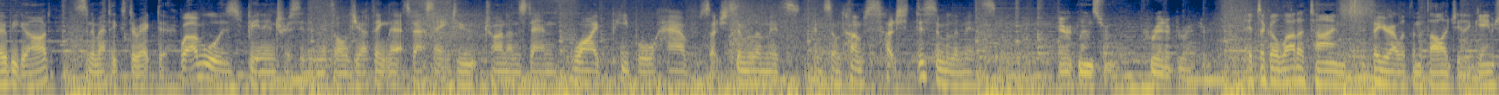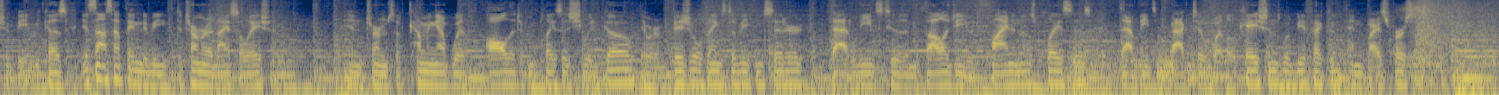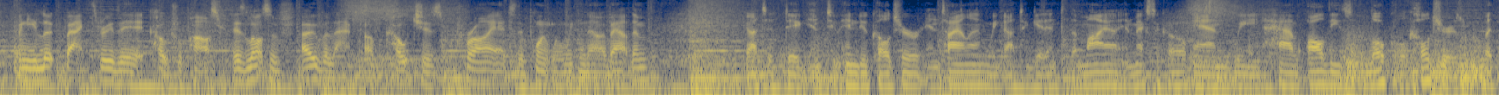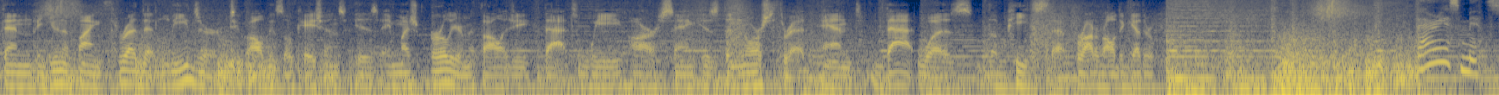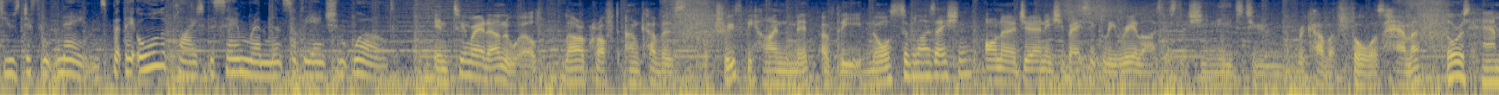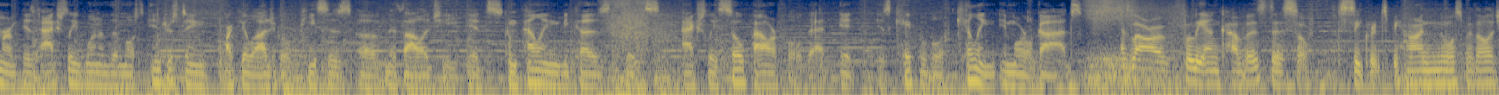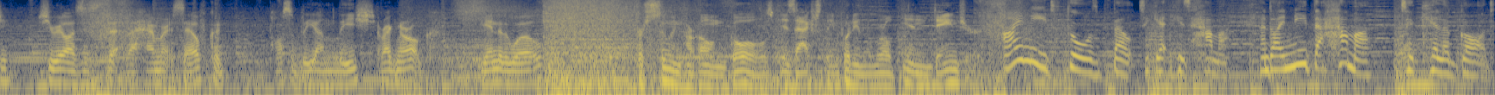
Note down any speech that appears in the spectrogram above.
Toby Gard, cinematics director. Well, I've always been interested in mythology. I think that's fascinating to try and understand why people have such similar myths and sometimes such dissimilar myths. Eric Lindstrom, creative director. It took a lot of time to figure out what the mythology of the game should be because it's not something to be determined in isolation in terms of coming up with all the different places she would go. There were visual things to be considered. That leads to the mythology you would find in those places. That leads back to what locations would be effective and vice versa. When you look back through the cultural past, there's lots of overlap of cultures prior to the point when we can know about them got to dig into Hindu culture in Thailand. We got to get into the Maya in Mexico. And we have all these local cultures, but then a unifying thread that leads her to all these locations is a much earlier mythology that we are saying is the Norse thread. And that was the piece that brought it all together. Various myths use different names, but they all apply to the same remnants of the ancient world. In Tomb Raider Underworld, Lara Croft uncovers the truth behind the myth of the Norse civilization. On her journey, she basically realizes that she needs to recover Thor's hammer. Thor's hammer is actually one of the most interesting archaeological pieces of mythology. It's compelling because it's actually so powerful that it is capable of killing immortal gods. As Lara fully uncovers the sort of secrets behind Norse mythology, she realizes that the hammer itself could possibly unleash Ragnarok, the end of the world. Pursuing her own goals is actually putting the world in danger. I need Thor's belt to get his hammer, and I need the hammer to kill a god.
